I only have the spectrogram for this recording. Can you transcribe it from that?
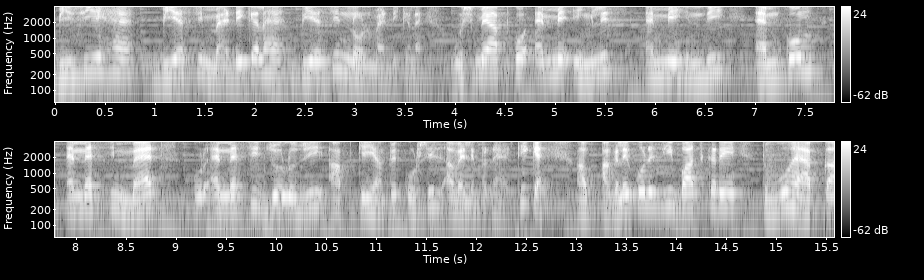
बी सी ए है बी एस सी मेडिकल है B S C non medical है। उसमें आपको M A English M A Hindi M com M S C maths और एम एस सी जोलॉजी आपके यहाँ पे कोर्सेज अवेलेबल है, ठीक है? अब अगले कॉलेज की बात करें तो वो है आपका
